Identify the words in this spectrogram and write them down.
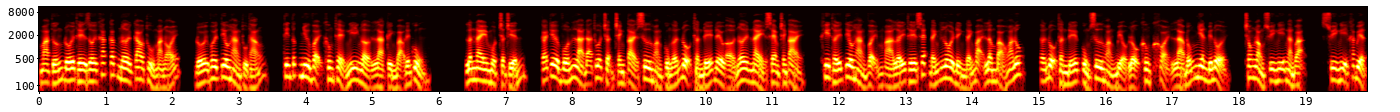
Mà tướng đối thế giới khác các nơi cao thủ mà nói, đối với tiêu hàng thủ thắng, tin tức như vậy không thể nghi ngờ là kình bạo đến cùng. Lần này một trận chiến cái kia vốn là đã thua trận tranh tài sư hoàng cùng ấn độ thần đế đều ở nơi này xem tranh tài. Khi thấy tiêu hàng vậy mà lấy thế xét đánh lôi đình đánh bại lâm bảo hoa lúc, ấn độ thần đế cùng sư hoàng biểu lộ không khỏi là bỗng nhiên biến đổi, trong lòng suy nghĩ ngàn vạn, suy nghĩ khác biệt.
